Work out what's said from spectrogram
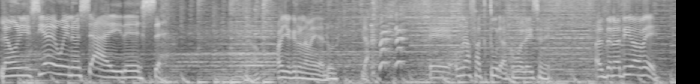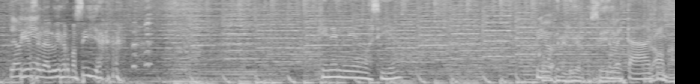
La Universidad de Buenos Aires. Ay, yo quiero una media luna. Ya. Eh, una factura, como le dicen. Alternativa B. La uni- Pídesela a Luis Hermosilla. ¿Quién es Luis Hermosilla? ¿Cómo Yo- que Luis Hermosilla? no me está- Broma.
